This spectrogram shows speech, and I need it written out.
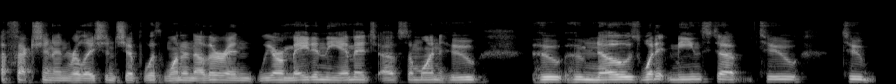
affection and relationship with one another, and we are made in the image of someone who who who knows what it means to to to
